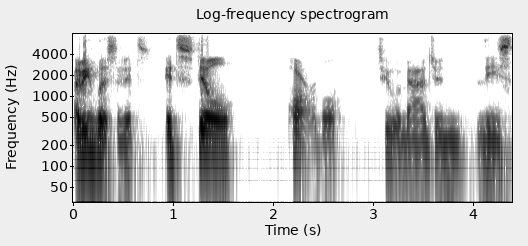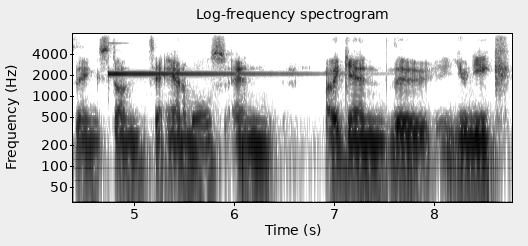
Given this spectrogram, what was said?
I mean, listen, it's it's still horrible to imagine these things done to animals and again the unique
